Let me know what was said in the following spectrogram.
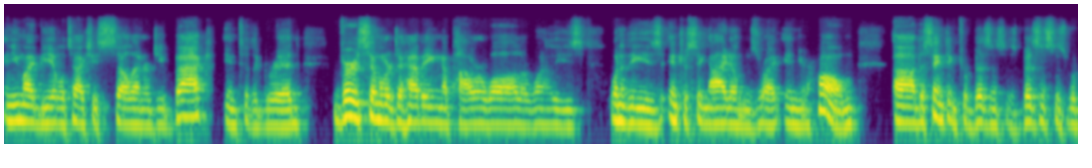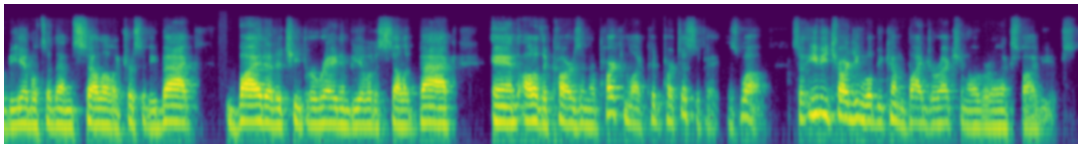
And you might be able to actually sell energy back into the grid, very similar to having a power wall or one of these one of these interesting items right in your home. Uh, the same thing for businesses. Businesses would be able to then sell electricity back buy it at a cheaper rate and be able to sell it back. And all of the cars in their parking lot could participate as well. So EV charging will become bi-directional over the next five years.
